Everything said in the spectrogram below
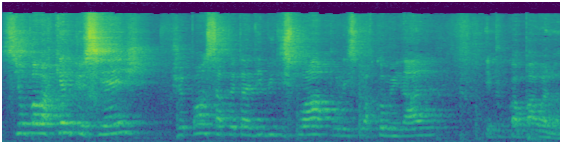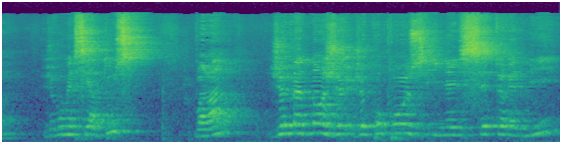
Si on peut avoir quelques sièges, je pense que ça peut être un début d'histoire pour l'histoire communale et pourquoi pas voilà. Je vous remercie à tous. Voilà. Je, maintenant, je, propose, il est 7h30.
